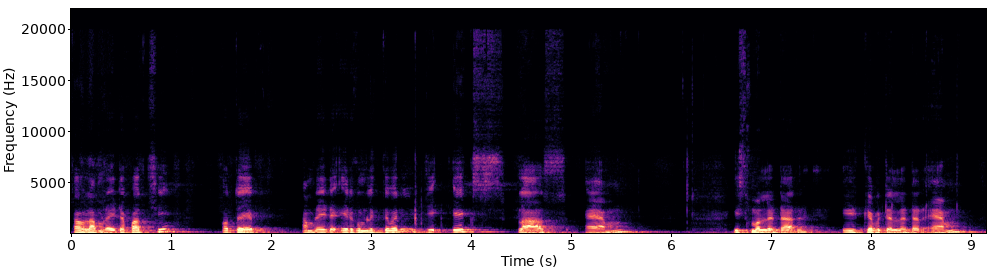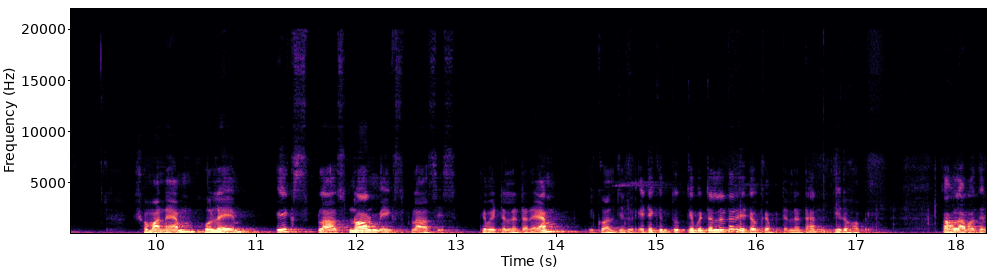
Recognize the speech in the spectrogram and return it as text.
তাহলে আমরা এটা পাচ্ছি। অতএব আমরা এটা এরকম লিখতে পারি যে X plus M small letter capital letter M সমান এম হলে X plus norm X plus capital letter M equal zero এটা কিন্তু ক্যাপিটাল লেটার এটাও ক্যাপিটাল লেটার জিরো হবে। তাহলে আমাদের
